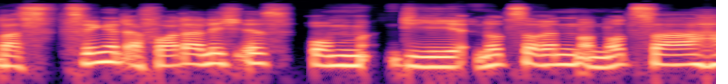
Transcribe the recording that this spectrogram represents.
Was zwingend erforderlich ist, um die Nutzerinnen und Nutzer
